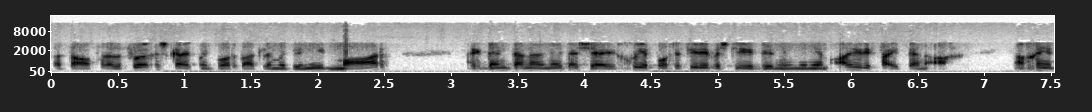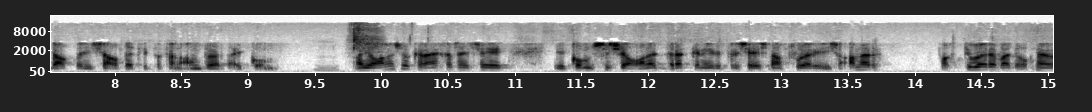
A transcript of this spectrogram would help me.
dat daar vir hulle voorgeskryf moet word wat hulle moet doen nie. Maar ek dink dan nou net as jy goeie portefeuljebestuur doen en jy neem al hierdie feite in ag dan gaan jy dalk by dieselfde tipe van antwoord uitkom. Maar Johannes ook reg as hy sê hier kom sosiale druk in hierdie proses na vore. Hier's ander faktore wat ook nou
